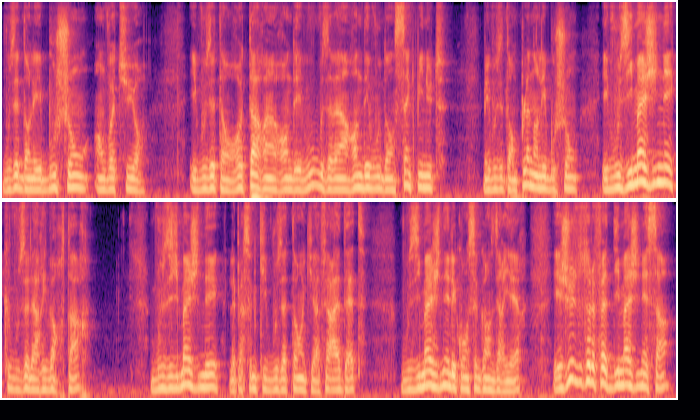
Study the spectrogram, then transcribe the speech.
vous êtes dans les bouchons en voiture et vous êtes en retard à un rendez-vous, vous avez un rendez-vous dans 5 minutes, mais vous êtes en plein dans les bouchons et vous imaginez que vous allez arriver en retard. Vous imaginez la personne qui vous attend et qui va faire la tête. Vous imaginez les conséquences derrière. Et juste le fait d'imaginer ça,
